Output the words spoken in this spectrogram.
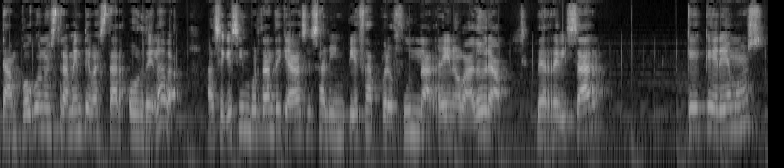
tampoco nuestra mente va a estar ordenada. Así que es importante que hagas esa limpieza profunda, renovadora, de revisar qué queremos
